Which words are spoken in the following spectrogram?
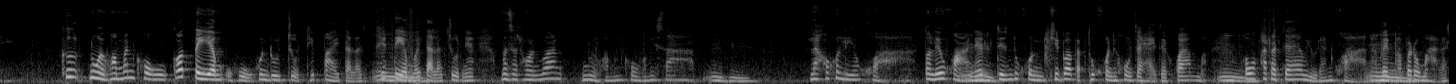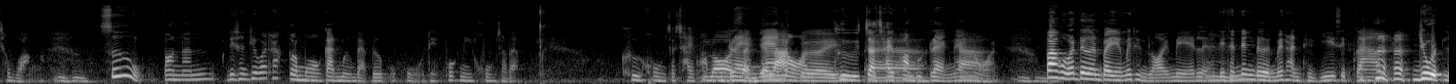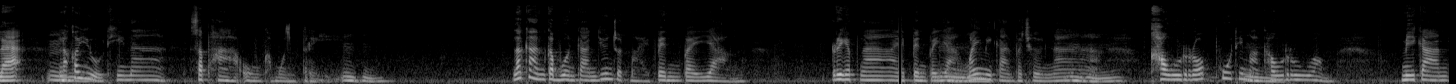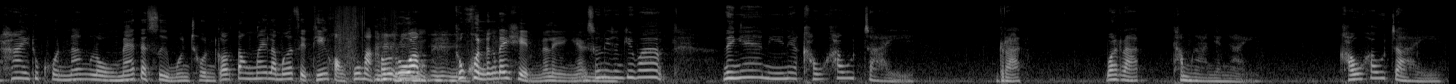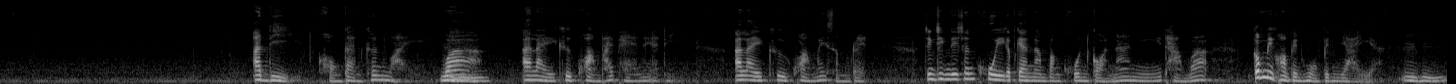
คือหน่วยความมั่นคงก็เตรียม โอ้โห คุณดูจุดที่ไปแต่ละที่เตรียมไว้แต่ละจุดเนี่ย มันสะท้อนว่าหน่วยความมั่นคงก็ไม่ทราบอืมอืมแล้วเขาก็เลี้ยวขวา ตอนเลี้ยวขวาเนี่ยอืมดิฉันทุกคนคิดว่าแบบทุกคนที่คงใจหายใจคว่ำอะอืมเพราะว่าพระเจ้าอยู่ด้านขวาอืนะมเป็นพระบรมมหาราชวังอืมอืมซึ่งตอนนั้นดิฉันคิดว่าถ้ากระมองการเมืองแบบเดิม โอ้โห เด็กพวกนี้คงจะแบบ คือคงจะใช้ความรุนแรงแน่นอน คือจะใช้ความรุนแรงแน่นอนปรากฏว่าเดินไปยังไม่ถึงร้อยเมตรเลยอืมดิฉันยังเดินไม่ทันถึง 29 หยุดแล้วอืมแล้วก็อยู่ที่หน้าสภาองคมนตรีอืมอืมและการกระบวนการยื่นจดหมายเป็นไปอย่างเรียบง่ายเป็นไปอย่างไม่มีการเผชิญหน้าอืมอืมเคารพผู้ที่มาอืมเข้าร่วม มีการให้ทุกคนนั่งลงแม้แต่สื่อมวลชน ก็ต้องไม่ละเมิดสิทธิของผู้มาเข้าร่วมอืมทุกคนต้องได้เห็นอะไรอย่างเงี้ยอืมซึ่งดิฉันคิดว่า ในแง่นี้เนี่ยเขาเข้าใจรัฐว่ารัฐทำงานยังไง เขาเข้าใจ อดีตของการเคลื่อนไหว ว่าอะไรคือความพ่ายแพ้ในอดีต อะไรคือความไม่สำเร็จ จริงๆดิฉันคุยกับแกนนำบางคนก่อนหน้านี้ ถามว่าก็มีความเป็นห่วงเป็นใยอะอืมอืม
